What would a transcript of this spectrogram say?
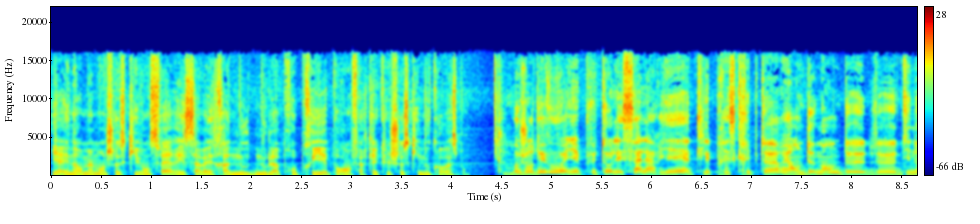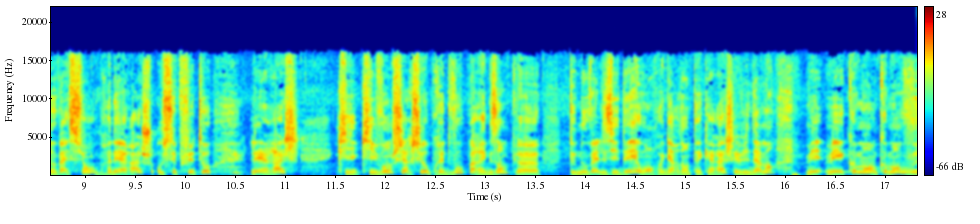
Il y a énormément de choses qui vont se faire et ça va être à nous de nous l'approprier pour en faire quelque chose qui nous correspond. Aujourd'hui, vous voyez plutôt les salariés être les prescripteurs et en demande d'innovation de, de, auprès des RH, ou c'est plutôt les RH qui, qui, vont chercher auprès de vous, par exemple, euh, de nouvelles idées, ou en regardant Tech RH évidemment, mais, mais comment, comment vous,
